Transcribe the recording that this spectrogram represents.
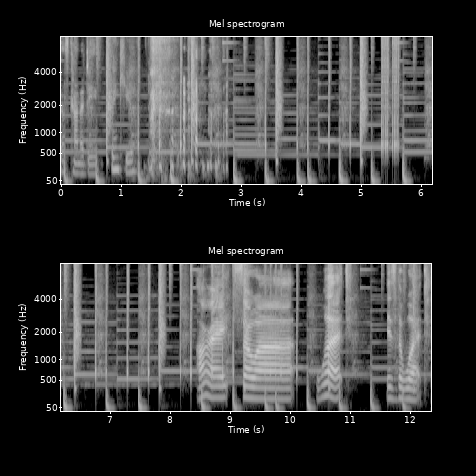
that's kind of deep. Thank you. All right. So, uh, what is the what?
